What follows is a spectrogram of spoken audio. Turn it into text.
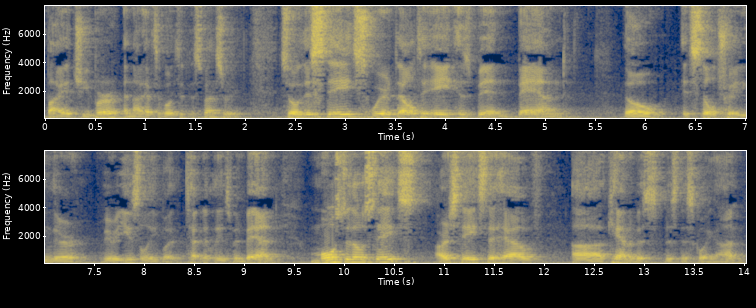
buy it cheaper, and not have to go to the dispensary. So the states where Delta 8 has been banned, though it's still trading there very easily, but technically it's been banned, most of those states are states that have uh, cannabis business going on.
